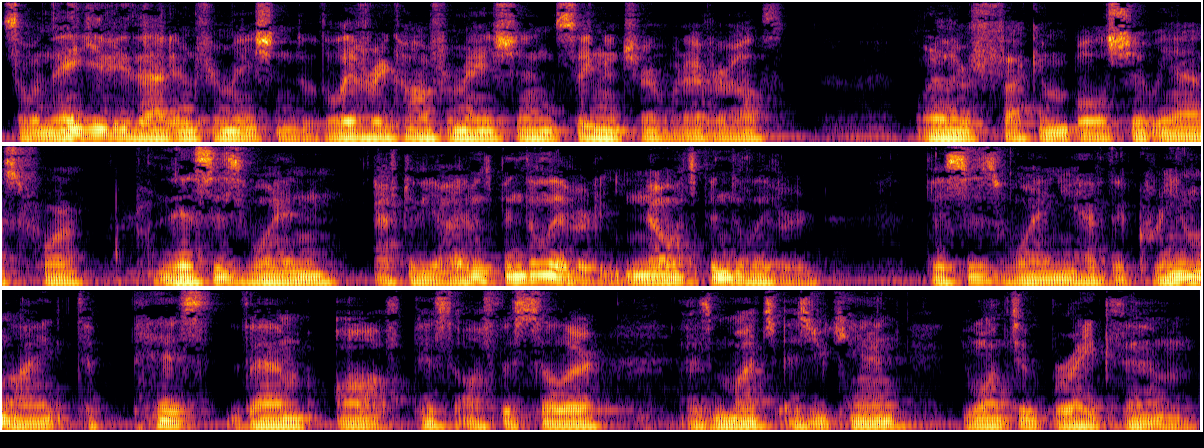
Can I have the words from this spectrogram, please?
So when they give you that information, the delivery confirmation, signature, whatever else, whatever fucking bullshit we asked for, this is when, after the item's been delivered, you know it's been delivered, this is when you have the green light to piss them off, piss off the seller as much as you can. You want to break them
